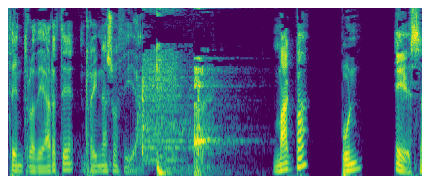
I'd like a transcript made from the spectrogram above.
Centro de Arte Reina Sofía. macba.es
